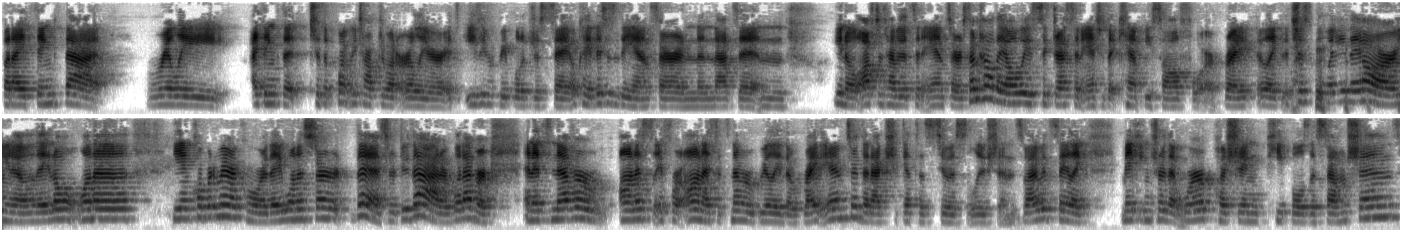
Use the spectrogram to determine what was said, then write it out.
but i think that really i think that to the point we talked about earlier it's easy for people to just say okay this is the answer and then that's it. And you know oftentimes it's an answer. Somehow they always suggest an answer that can't be solved for right? They're like it's just the way they are you know they don't want to be in corporate America or they want to start this or do that or whatever. And it's never, honestly, if we're honest, it's never really the right answer that actually gets us to a solution. So I would say, like, making sure that we're pushing people's assumptions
